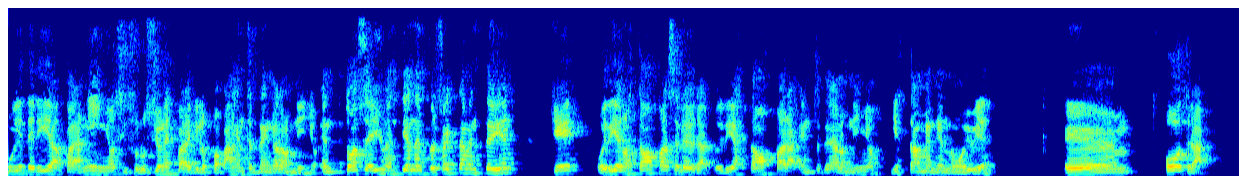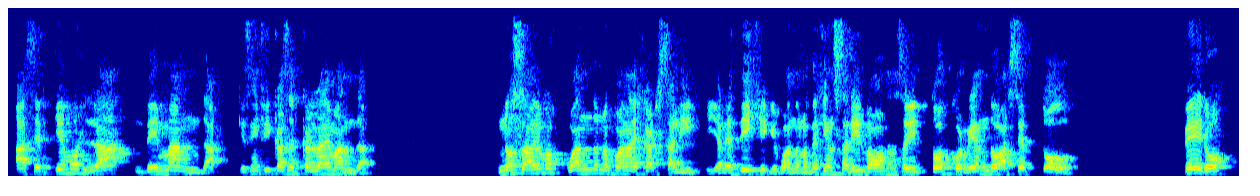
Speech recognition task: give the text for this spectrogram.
juguetería para niños y soluciones para que los papás entretengan a los niños. Entonces ellos entienden perfectamente bien que hoy día no estamos para celebrar, hoy día estamos para entretener a los niños y están vendiendo muy bien. Eh, otra, acerquemos la demanda. ¿Qué significa acercar la demanda? No sabemos cuándo nos van a dejar salir. Y ya les dije que cuando nos dejen salir vamos a salir todos corriendo a hacer todo. Pero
